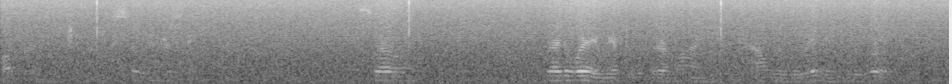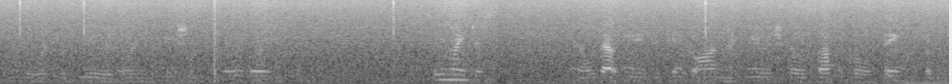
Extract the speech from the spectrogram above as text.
offered, which I think is so interesting. So, right away, we have to look at our mind and how we're relating to the world. You the work with view is orientation, very oriented. So you might just, you know, without needing to take on a huge philosophical thing from the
